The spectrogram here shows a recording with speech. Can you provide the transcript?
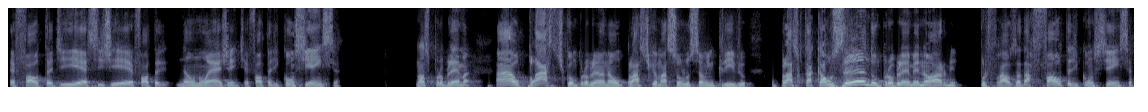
é falta de ESG, é falta de... Não, não é, gente, é falta de consciência. Nosso problema, ah, o plástico é um problema. Não, o plástico é uma solução incrível. O plástico está causando um problema enorme por causa da falta de consciência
